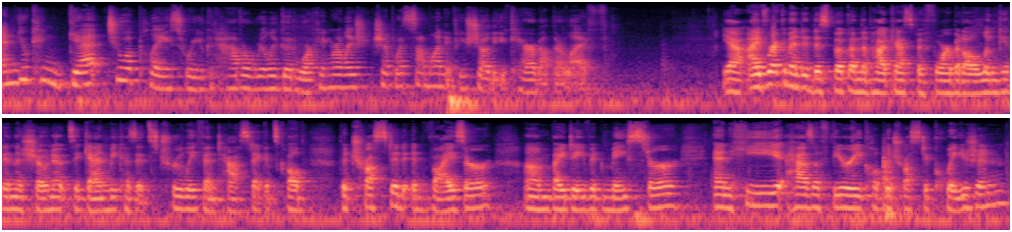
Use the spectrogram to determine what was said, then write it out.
And you can get to a place where you can have a really good working relationship with someone if you show that you care about their life. Yeah, I've recommended this book on the podcast before, but I'll link it in the show notes again because it's truly fantastic. It's called The Trusted Advisor um, by David Maister. And he has a theory called the trust equation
